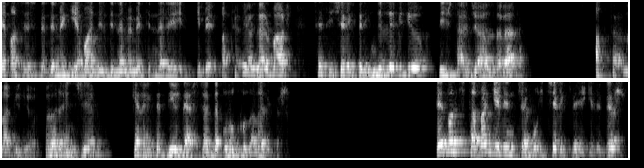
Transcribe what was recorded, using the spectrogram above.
EBA sesde demek yabancı dil dinleme metinleri gibi materyaller var. Ses içerikleri indirilebiliyor. Dijital cihazlara aktarılabiliyor. Öğrenci genellikle dil derslerinde bunu kullanabilir. EBA kitaba gelince bu içerikle ilgilidir.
